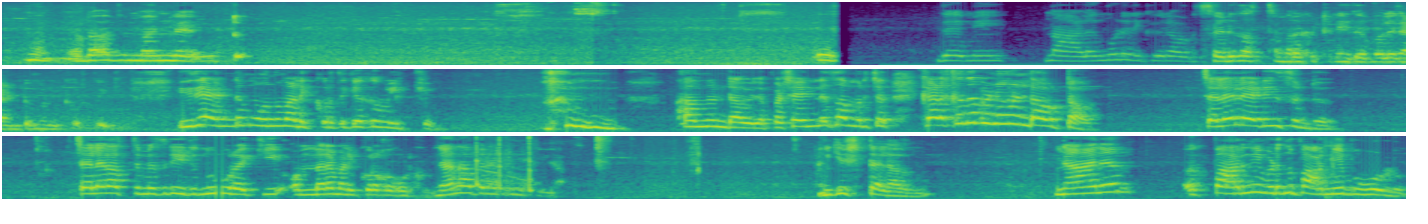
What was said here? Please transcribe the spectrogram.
നമ്മുടെ അജുമാനിലെ വിട്ടു ദേമി നാളെയും കൂടെ എനിക്ക് ഒരു ഔട്ട് സൈഡ് കസ്റ്റമറെ കിട്ടണേ ഇതേപോലെ രണ്ട് മണിക്കൂറത്തേക്ക് ഈ രണ്ട് മൂന്ന് മണിക്കൂറത്തേക്കൊക്കെ വിളിക്കും. അതൊന്നും ഉണ്ടാവില്ല. പക്ഷെ എന്നെ സംബന്ധിച്ച് കിടക്കുന്ന പെണ്ണുങ്ങൾ ഉണ്ടാവും കേട്ടോ ചില ലേഡീസ് ഉണ്ട്. ചില കസ്റ്റമേഴ്സിന് ഇരുന്നൂറ് രൂപയ്ക്ക് ഒന്നര മണിക്കൂറൊക്കെ കൊടുക്കും. ഞാൻ അവരോട് കൊടുക്കില്ല എനിക്കിഷ്ടമല്ല അതൊന്നും. ഞാൻ പറഞ്ഞ് ഇവിടുന്ന് പറഞ്ഞേ പോവുള്ളൂ.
